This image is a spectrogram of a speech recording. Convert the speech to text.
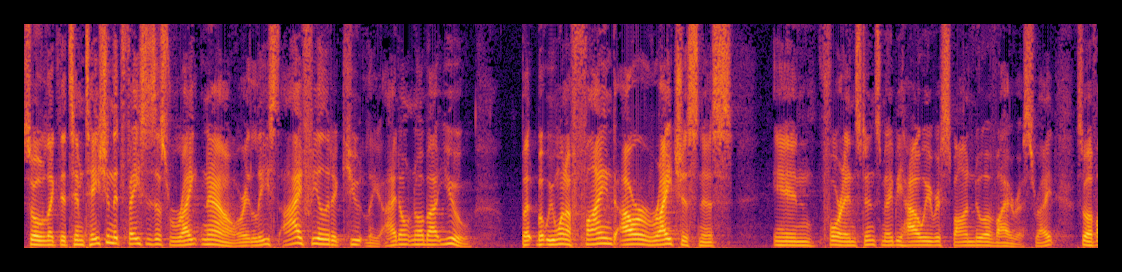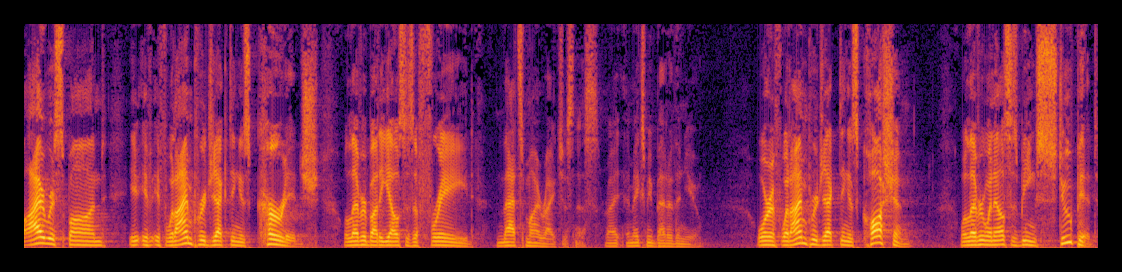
so, like the temptation that faces us right now, or at least I feel it acutely, I don't know about you, but, but we want to find our righteousness in, for instance, maybe how we respond to a virus, right? So if I respond, if, if what I'm projecting is courage, well, everybody else is afraid. That's my righteousness, right? It makes me better than you. Or if what I'm projecting is caution, well, everyone else is being stupid.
